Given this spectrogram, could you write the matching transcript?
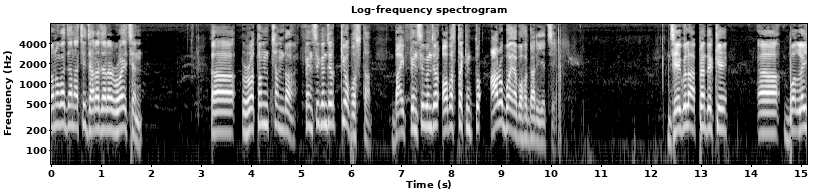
ধন্যবাদ জানাচ্ছি যারা যারা রয়েছেন। রতন চান্দা ফেন্সিগঞ্জের কি অবস্থা? ভাই, ফেন্সিগঞ্জের অবস্থা কিন্তু আরও ভয়াবহ দাঁড়িয়েছে। যেগুলো আপনাদেরকে বললেই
